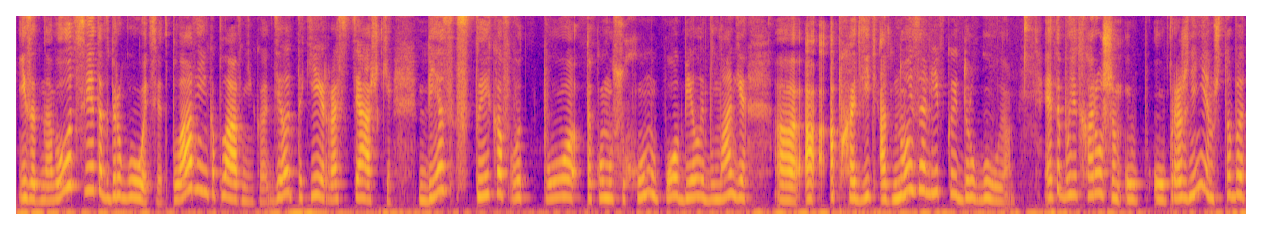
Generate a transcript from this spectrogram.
Из одного цвета в другой цвет. Плавненько-плавненько. Делать такие растяжки. Без стыков вот по такому сухому, по белой бумаге э, обходить одной заливкой другую. Это будет хорошим упражнением, чтобы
